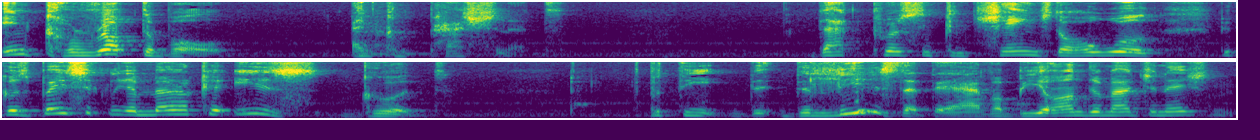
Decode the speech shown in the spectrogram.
incorruptible, and compassionate. That person can change the whole world because basically America is good. But the, the, the leaders that they have are beyond imagination.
